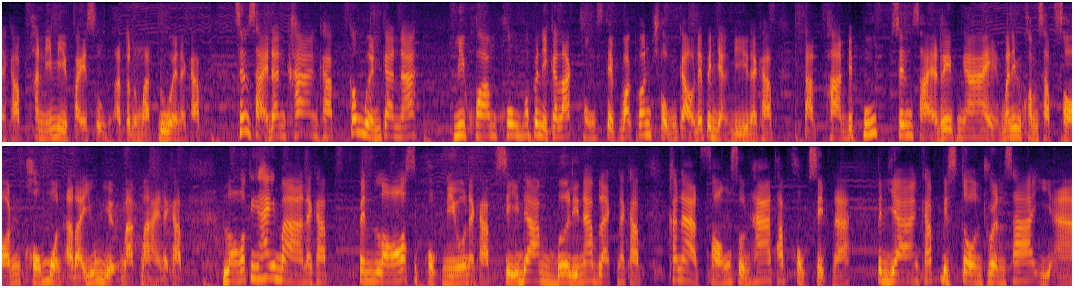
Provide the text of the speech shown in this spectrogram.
นะครับ คันนี้มีไฟสูงอัตโนมัติด้วยนะครับ เส้นสายด้านข้างครับ ก็เหมือนกันนะ มีความคงความเป็นเอกลักษณ์ของสเต็ปวากอนโฉมเก่าได้เป็นอย่างดีนะครับ ตัดผ่านไปปุ๊บเส้นสายเรียบง่าย ไม่ได้มีความซับซ้อนโค้งมนอะไรยุ่งเหยิงมากมายนะครับ ล้อที่ให้มานะครับ เป็นล้อ 16 นิ้วนะครับ สีดำเบอร์ลิน่าแบล็กนะครับ ขนาด 205ทับ60 นะ เป็นยางครับ Bridgestone t r e n z a ER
